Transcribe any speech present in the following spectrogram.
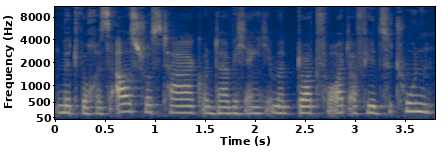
Mittwoch ist Ausschusstag und da habe ich eigentlich immer dort vor Ort auch viel zu tun.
